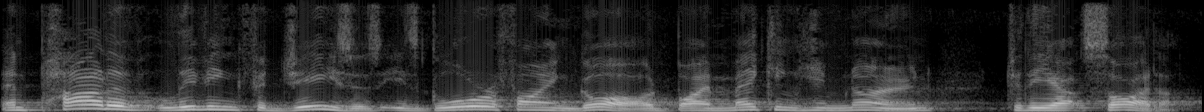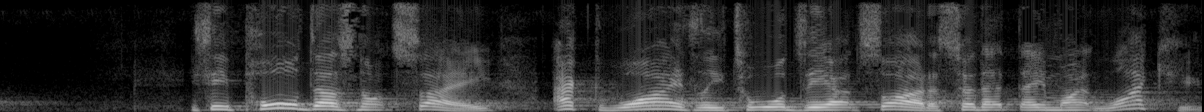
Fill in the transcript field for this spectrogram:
And part of living for Jesus is glorifying God by making him known to the outsider. You see, Paul does not say, act wisely towards the outsider so that they might like you.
